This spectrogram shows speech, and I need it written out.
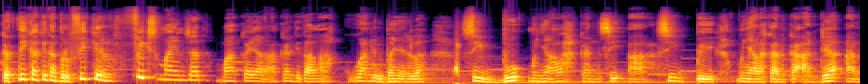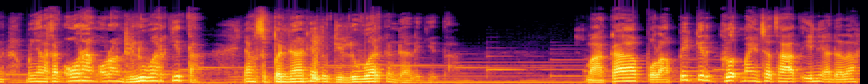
Ketika kita berpikir fixed mindset, maka yang akan kita lakukan lebih banyak adalah sibuk menyalahkan si A, si B, menyalahkan keadaan, menyalahkan orang-orang di luar kita yang sebenarnya itu di luar kendali kita. Maka pola pikir growth mindset saat ini adalah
